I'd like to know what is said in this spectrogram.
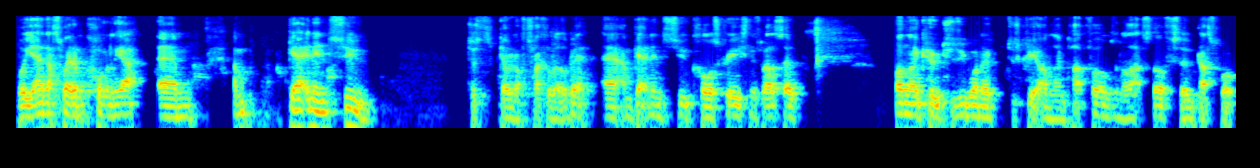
but yeah, that's where I'm currently at. Um, I'm getting into, just going off track a little bit, uh, I'm getting into course creation as well. So online coaches who want to just create online platforms and all that stuff. So that's what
